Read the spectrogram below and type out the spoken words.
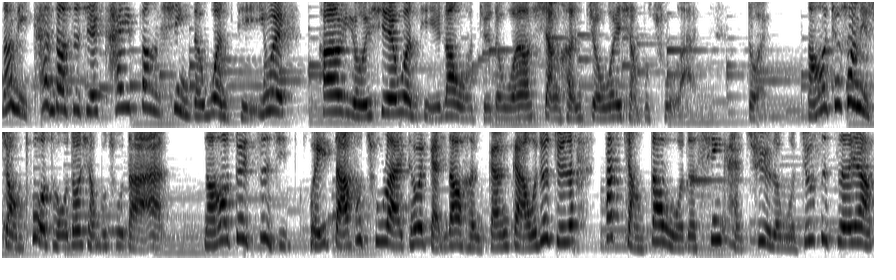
那你看到这些开放性的问题，因为。”他有一些问题让我觉得我要想很久，我也想不出来。对，然后就算你想破头都想不出答案，然后对自己回答不出来，他会感到很尴尬。我就觉得他讲到我的心坎去了，我就是这样。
